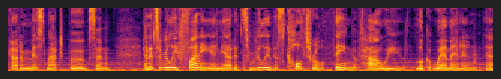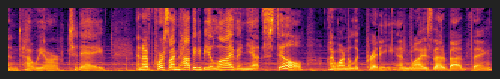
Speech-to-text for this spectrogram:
kind of mismatched boobs. And, and it's really funny, and yet it's really this cultural thing of how we look at women and, and how we are today. And of course, I'm happy to be alive, and yet still, I want to look pretty. And why is that a bad thing?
